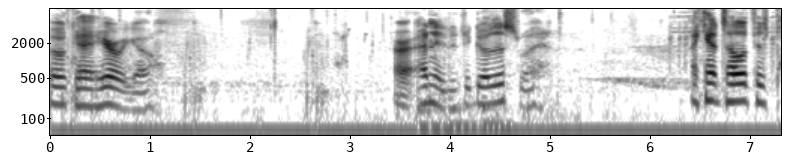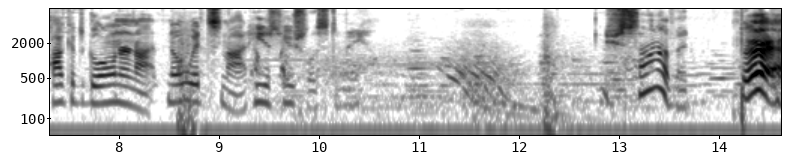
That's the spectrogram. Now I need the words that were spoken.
Okay, here we go. Alright, I needed to go this way. I can't tell if his pocket's glowing or not. No, it's not. He's useless to me. You son of a...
